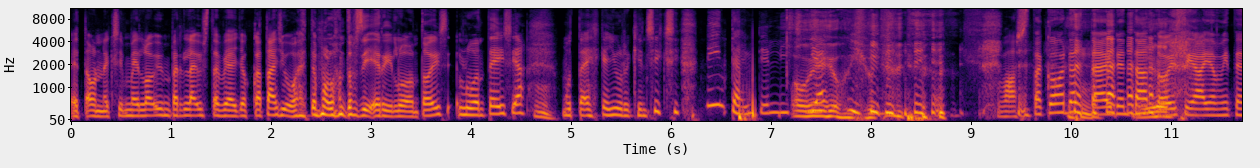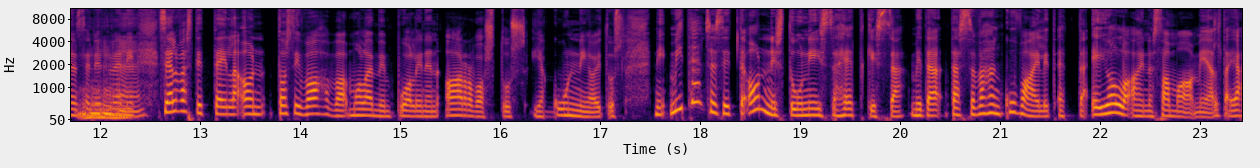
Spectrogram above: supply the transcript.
että onneksi meillä on ympärillä ystäviä, jotka tajuaa, että me ollaan tosi eri luontois, luonteisia, mm. mutta ehkä juurikin siksi niin täydellisiä. Oi, oi, oi. Vastakohdat täydentää toisiaan ja miten se mm. nyt meni. Selvästi teillä on tosi vahva molemminpuolinen arvostus ja kunnioitus. Niin miten se sitten onnistuu niissä hetkissä, mitä tässä vähän kuvailit, että ei olla aina samaa mieltä? Ja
